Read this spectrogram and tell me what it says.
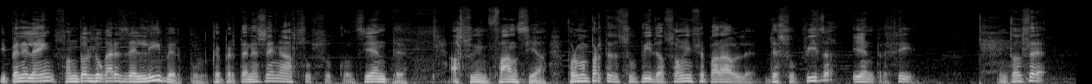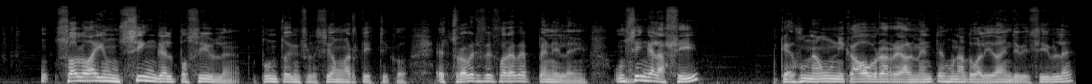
y Penny Lane son dos lugares de Liverpool que pertenecen a su subconsciente, a su infancia, forman parte de sus vidas, son inseparables, de sus vidas y entre sí. Entonces, solo hay un single posible, punto de inflexión artístico. Strawberry Forever, Penny Lane. Un single así, que es una única obra realmente, es una dualidad indivisible,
